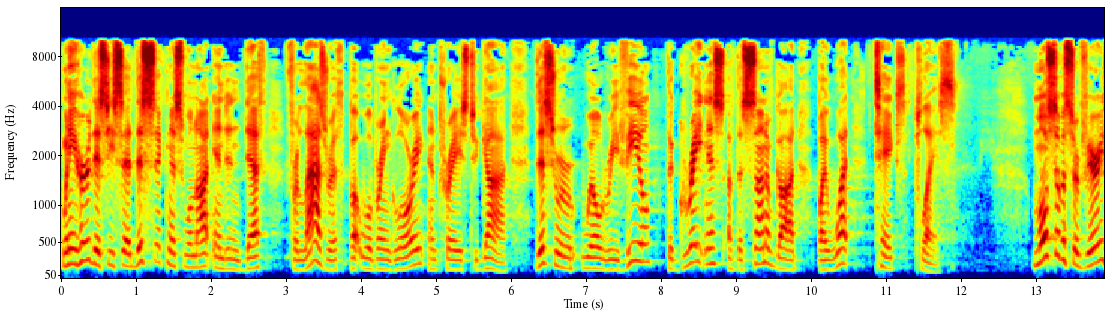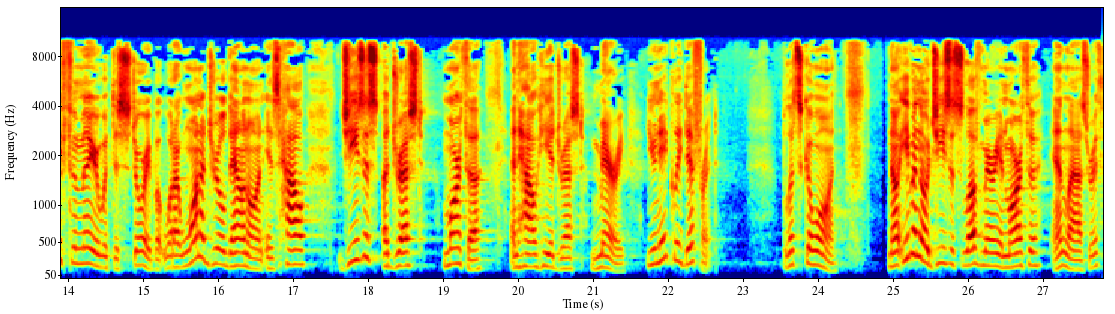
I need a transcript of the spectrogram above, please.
When he heard this, he said, This sickness will not end in death for Lazarus, but will bring glory and praise to God. This will reveal the greatness of the Son of God by what takes place. Most of us are very familiar with this story, but what I want to drill down on is how Jesus addressed Martha and how he addressed Mary. Uniquely different. But let's go on. Now, even though Jesus loved Mary and Martha and Lazarus,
